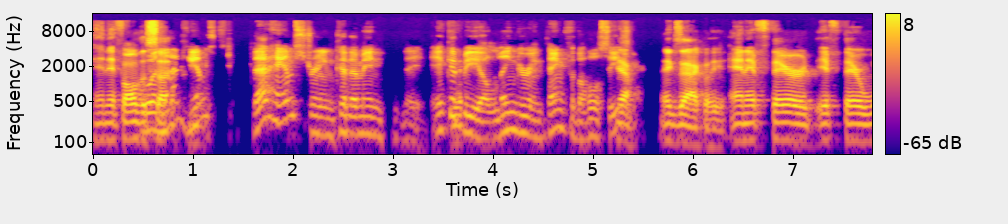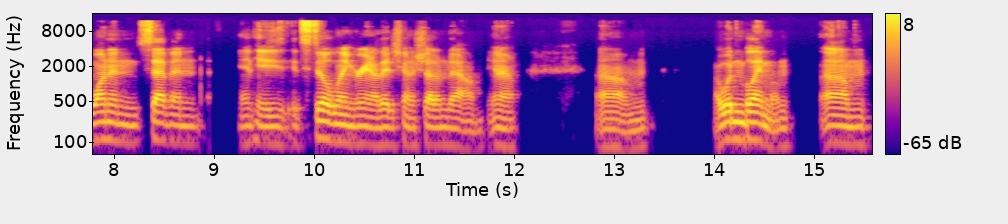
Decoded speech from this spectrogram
and if all of a Well, sudden, that, hamstring could, I mean, it could be a lingering thing for the whole season. Yeah. exactly, and if they're if they're one and seven and he's it's still lingering, are they just going to shut him down? You know, um, I wouldn't blame them. Um,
